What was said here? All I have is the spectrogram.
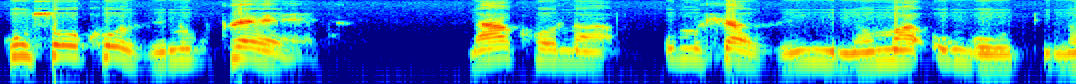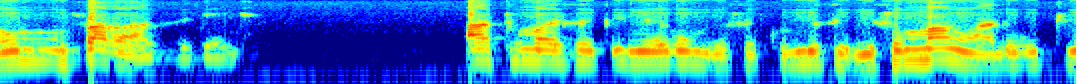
kusokhozini kuphela. La khona umhlaziyi noma ungoti noma umsakazi ke nje athi uma esekinyeka umntu sekhulumisa ngisumangala ukuthi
